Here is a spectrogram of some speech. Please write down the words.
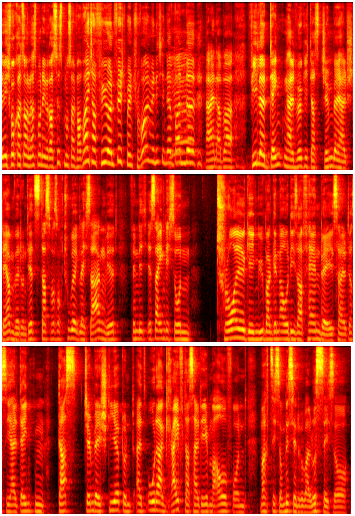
ich wollte gerade sagen, lass mal den Rassismus einfach weiterführen. Fischmenschen wollen wir nicht in der Bande. Nein, aber viele denken halt wirklich, dass Jimbei halt sterben wird. Und jetzt das, was auch Tugai gleich sagen wird, finde ich, ist eigentlich so ein Troll gegenüber genau dieser Fanbase halt, dass sie halt denken, dass Jimbei stirbt und als oder greift das halt eben auf und macht sich so ein bisschen drüber lustig so.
